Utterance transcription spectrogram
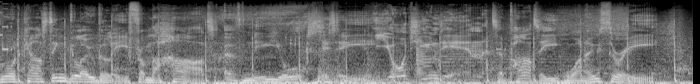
Broadcasting globally from the heart of New York City. You're tuned in to Party 103.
